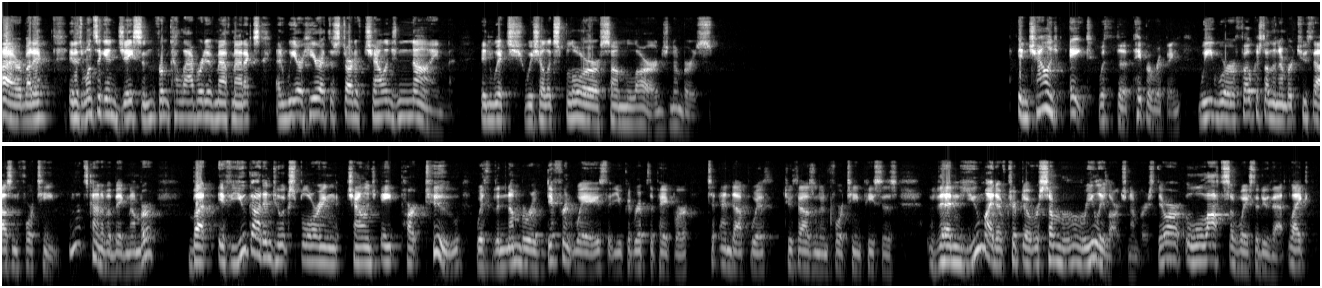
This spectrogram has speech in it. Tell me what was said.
Hi, everybody. It is once again Jason from Collaborative Mathematics, and we are here at the start of Challenge 9, in which we shall explore some large numbers. In Challenge 8, with the paper ripping, we were focused on the number 2014. And that's kind of a big number. But if you got into exploring Challenge 8 Part 2 with the number of different ways that you could rip the paper to end up with 2014 pieces, then you might have tripped over some really large numbers. There are lots of ways to do that, like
